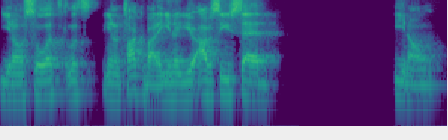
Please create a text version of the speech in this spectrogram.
you know, so let's let's you know talk about it. You know, you obviously you said, you know,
